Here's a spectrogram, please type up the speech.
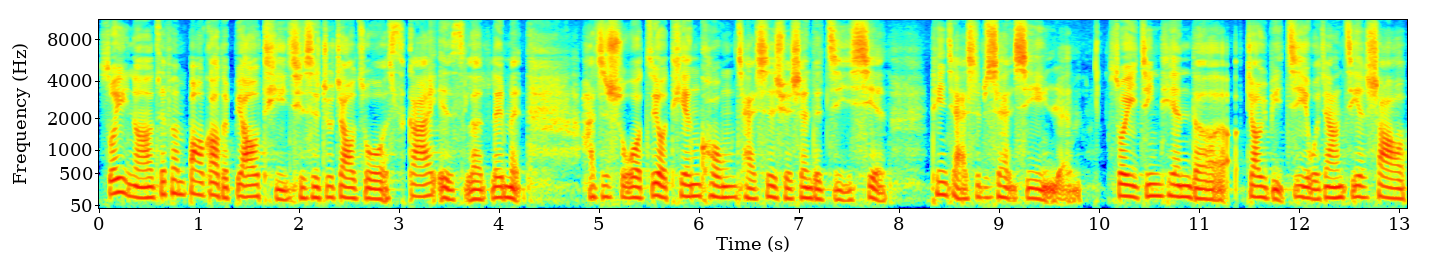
所以呢，这份报告的标题其实就叫做 “Sky is the limit”，还是说只有天空才是学生的极限？听起来是不是很吸引人？所以今天的教育笔记，我将介绍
